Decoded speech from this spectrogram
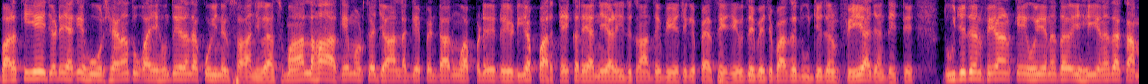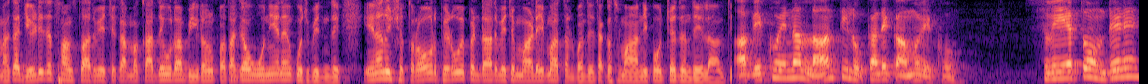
ਬਲਕਿ ਇਹ ਜਿਹੜੇ ਹੈਗੇ ਹੋਰ ਸ਼ਹਿਰਾਂ ਤੋਂ ਆਏ ਹੁੰਦੇ, ਇਹਨਾਂ ਦਾ ਕੋਈ ਨੁਕਸਾਨ ਨਹੀਂ ਹੋਇਆ। ਸਮਾਨ ਲਹਾ ਕੇ ਮੁੜ ਕੇ ਜਾਣ ਲੱਗੇ ਪਿੰਡਾਂ ਨੂੰ, ਆਪਣੇ ਰੇੜੀਆਂ ਭਰ ਕੇ ਕਰਿਆਨੇ ਵਾਲੀ ਦੁਕਾਨ ਤੇ ਵੇਚ ਕੇ ਪੈਸੇ ਜੇਬ ਦੇ ਵਿੱਚ ਪਾ ਕੇ ਦੂਜੇ ਦਿਨ ਫੇਰ ਆ ਜਾਂਦੇ ਤੇ ਦੂਜੇ ਦਿਨ ਫੇਰ ਆਣ ਕੇ ਹੋਈ ਇਹਨਾਂ ਦਾ ਇਹੀ ਇਹਨਾਂ ਦਾ ਕੰਮ ਹੈਗਾ, ਜਿਹੜੇ ਤਾਂ ਸੰਸਥਾ ਦੇ ਵਿੱਚ ਕੰਮ ਕਰਦੇ, ਉਹਨਾਂ ਵੀਰਾਂ ਨੂੰ ਪਤਾ ਕਿ ਉਹ ਨਹੀਂ ਇਹਨਾਂ ਨੂੰ ਕੁਝ ਵੀ ਦਿੰਦੇ। ਇਹਨਾਂ ਨੂੰ ਛਤਰੌਰ ਫਿਰ ਉਹ ਪਿੰਡਾਂ ਦੇ ਵਿੱਚ ਮਾੜੇ ਮਾਤੜ ਬੰਦੇ ਤੱਕ ਸਮਾਨ ਨਹੀਂ ਪਹੁੰਚੇ ਦਿੰਦੇ ਲਾਂਤੀ। ਆ ਵੇਖੋ, ਇਹਨਾਂ ਲਾਂਤੀ ਲੋਕਾਂ ਦੇ ਕੰਮ ਵੇਖੋ। ਸਵੇਰ ਤੋਂ ਆਉਂਦੇ ਨੇ,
